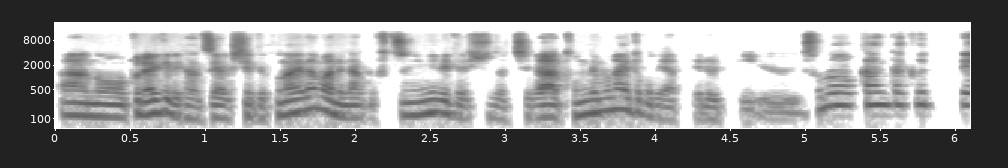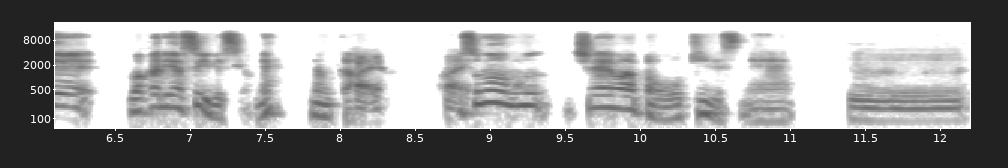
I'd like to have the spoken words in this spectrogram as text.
あの、プロ野球で活躍してて、この間までなんか普通に見れてる人たちがとんでもないところでやってるっていう、その感覚って分かりやすいですよね。なんか、はいはい。その違いはやっぱ大きいですね。うーん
